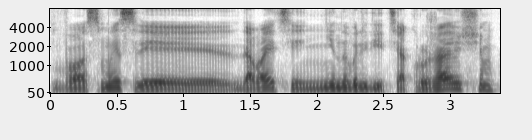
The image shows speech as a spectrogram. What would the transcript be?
в смысле «давайте не навредите окружающим,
